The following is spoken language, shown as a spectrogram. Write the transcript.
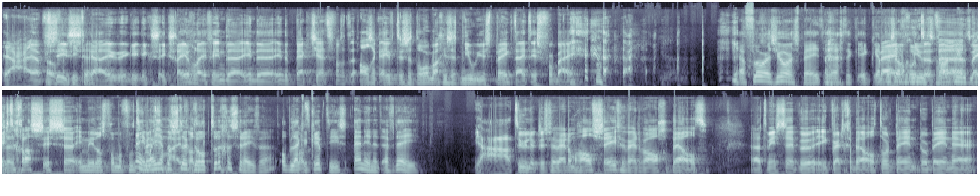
Ja, ja precies. Ja, ik, ik, ik, schreef al even in de, in de, in de backchat. Want het, als ik even tussendoor mag, is het nieuwe je spreektijd is voorbij. Ja, floor is yours, Peet. Echt, ik, ik heb nee, mezelf goed, het, uh, het meeste gras is uh, inmiddels voor mijn voeten Nee, maar je hebt een stuk erop teruggeschreven. Op Lekker Cryptisch en in het FD. Ja, tuurlijk. Dus we werden om half zeven werden we al gebeld. Uh, tenminste, we, ik werd gebeld door, BN, door BNR.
